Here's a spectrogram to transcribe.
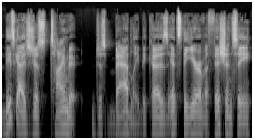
these guys just timed it just badly because it's the year of efficiency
